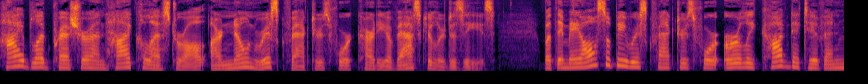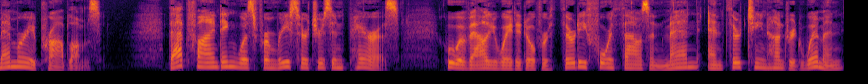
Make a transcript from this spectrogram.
high blood pressure and high cholesterol are known risk factors for cardiovascular disease. but they may also be risk factors for early cognitive and memory problems. That finding was from researchers in Paris who evaluated over 34,000 men and 1,300 women,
